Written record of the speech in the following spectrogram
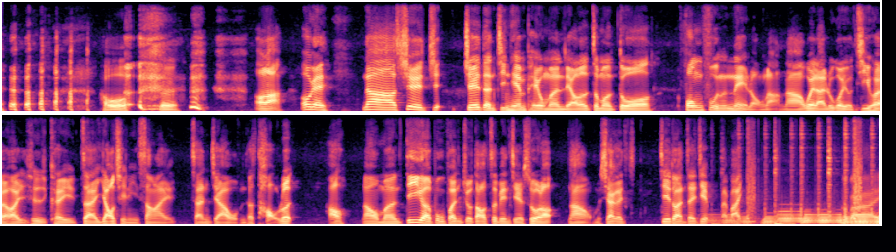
好哦，对，好啦，OK，那谢谢。Jaden 今天陪我们聊了这么多丰富的内容啦，那未来如果有机会的话，也是可以再邀请你上来参加我们的讨论。好，那我们第一个部分就到这边结束了，那我们下个阶段再见，拜拜，拜拜，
